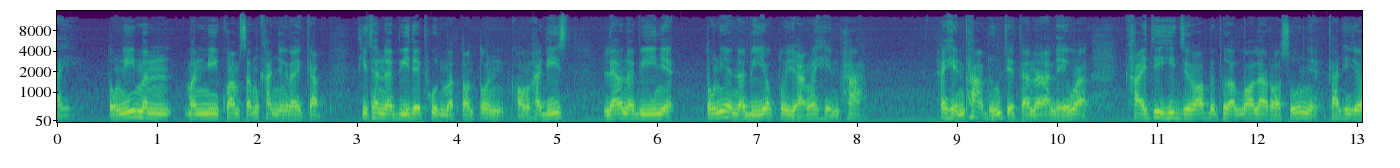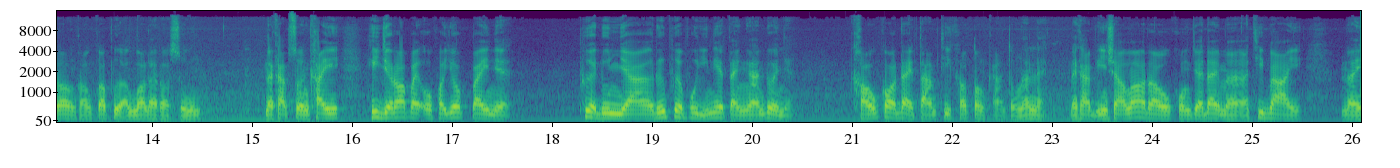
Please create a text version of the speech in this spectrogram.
ตรงนี้มันมันมีความสำคัญอย่างไรกับที่ท่านนบีได้พูดมาตอนต้นของฮะดีษแล้วนบีเนี่ยตรงนี้นบียกตัวอย่างให้เห็นภาพ ให้เห็นภาพถึงเจตนาเลยว่า ใครที่ฮิจรัตไปเพื่ออัลลอฮ์และรอซูลเนี่ยการฮิจรัตของเขาก็เพื่ออัลลอฮ์และรอซูลนะครับส่วนใครฮิจรัตไปอพยพไปเนี่ย พื่อดุนยาหรือเพื่อผู้หญิงที่จะแต่งงานด้วยเนี่ยเขาก็ได้ตามที่เขาต้องการตรงนั้นแหละนะครับ อินชาอัลลอฮ์เราคงจะได้มาอธิบายใน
